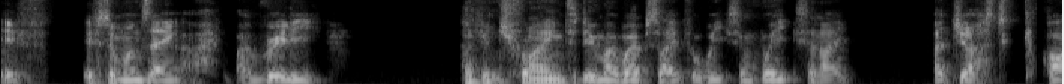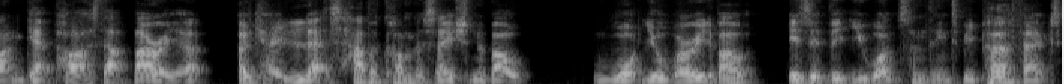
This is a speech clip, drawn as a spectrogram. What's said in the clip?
if if someone's saying I, I really have been trying to do my website for weeks and weeks and i i just can't get past that barrier okay let's have a conversation about what you're worried about is it that you want something to be perfect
